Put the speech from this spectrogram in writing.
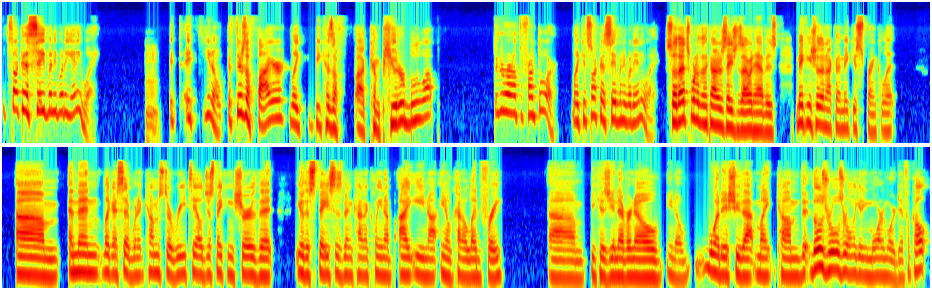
it's not going to save anybody anyway. Mhm. It, it, you know, if there's a fire, like because a, a computer blew up, they're gonna run out the front door. Like it's not gonna save anybody anyway. So that's one of the conversations I would have is making sure they're not gonna make you sprinkle it. Um, and then, like I said, when it comes to retail, just making sure that you know the space has been kind of clean up, i.e., not you know kind of lead free um, because you never know, you know, what issue that might come. Th- those rules are only getting more and more difficult.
